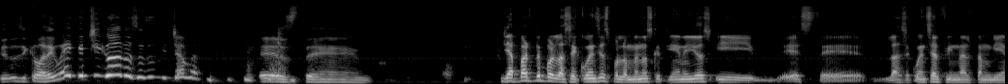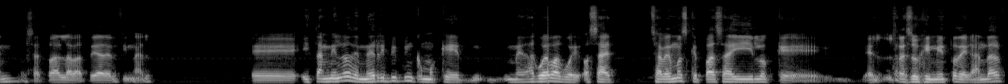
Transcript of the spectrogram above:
es así como de, güey, qué chingón, esa es mi chama. Este. Y aparte por las secuencias, por lo menos que tienen ellos, y este, la secuencia al final también, o sea, toda la batalla del final. Eh, y también lo de Merry Pippin como que me da hueva, güey. O sea, sabemos que pasa ahí lo que, el resurgimiento de Gandalf.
